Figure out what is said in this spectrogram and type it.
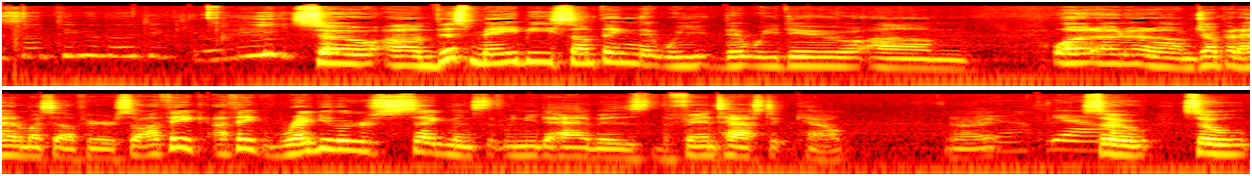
was something about to kill me? So um, this may be something that we that we do. Um, well, no, no, no. I'm jumping ahead of myself here. So I think I think regular segments that we need to have is the fantastic count. All right. yeah. So so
